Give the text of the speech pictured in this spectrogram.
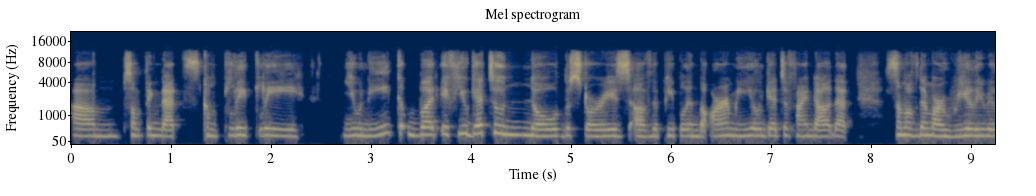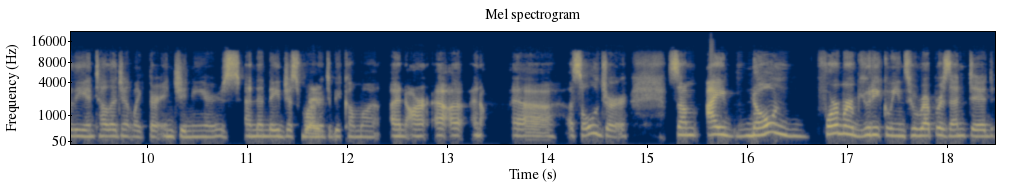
um, something that's completely unique but if you get to know the stories of the people in the army you'll get to find out that some of them are really really intelligent like they're engineers and then they just wanted right. to become a, an, a, an uh, a soldier. Some I've known former beauty queens who represented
